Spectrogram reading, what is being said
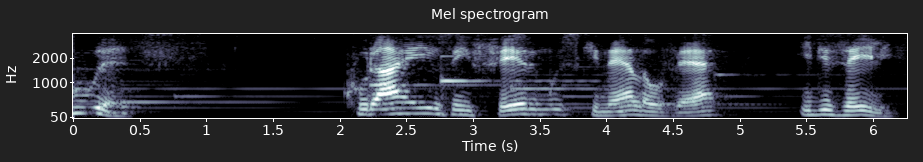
curas. Curai os enfermos que nela houver, e dizei-lhes:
